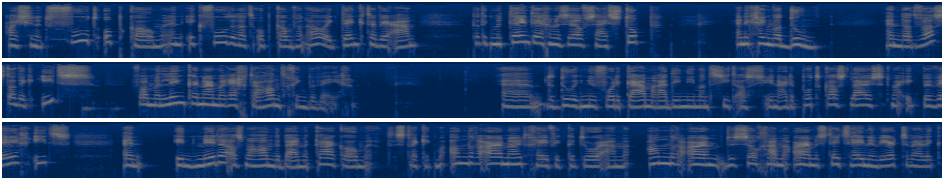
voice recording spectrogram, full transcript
als je het voelt opkomen, en ik voelde dat opkomen van, oh, ik denk er weer aan, dat ik meteen tegen mezelf zei, stop, en ik ging wat doen. En dat was dat ik iets van mijn linker naar mijn rechterhand ging bewegen. Uh, dat doe ik nu voor de camera die niemand ziet als je naar de podcast luistert, maar ik beweeg iets en in het midden, als mijn handen bij elkaar komen, strek ik mijn andere arm uit, geef ik het door aan mijn andere arm. Dus zo gaan mijn armen steeds heen en weer, terwijl ik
